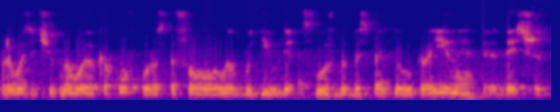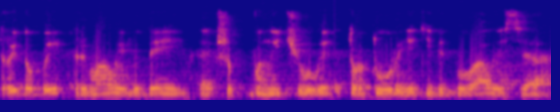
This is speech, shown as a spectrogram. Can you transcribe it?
Привозячи в нову каховку, розташовували в будівлі служби безпеки України. Десь ще три доби тримали людей, е, щоб вони чули тортури, які відбувалися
